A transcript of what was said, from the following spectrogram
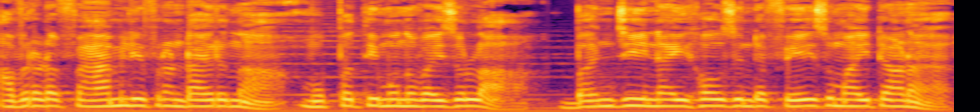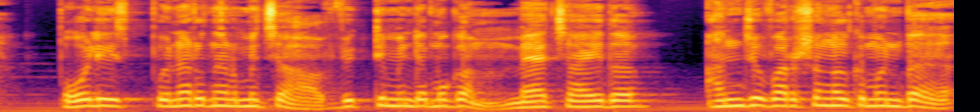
അവരുടെ ഫാമിലി ഫ്രണ്ടായിരുന്ന മുപ്പത്തിമൂന്ന് വയസ്സുള്ള ബഞ്ചി നൈഹൌസിന്റെ ഫേസുമായിട്ടാണ് പോലീസ് പുനർനിർമ്മിച്ച വിക്ടിമിന്റെ മുഖം മാച്ചായത് അഞ്ചു വർഷങ്ങൾക്ക് മുൻപ്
